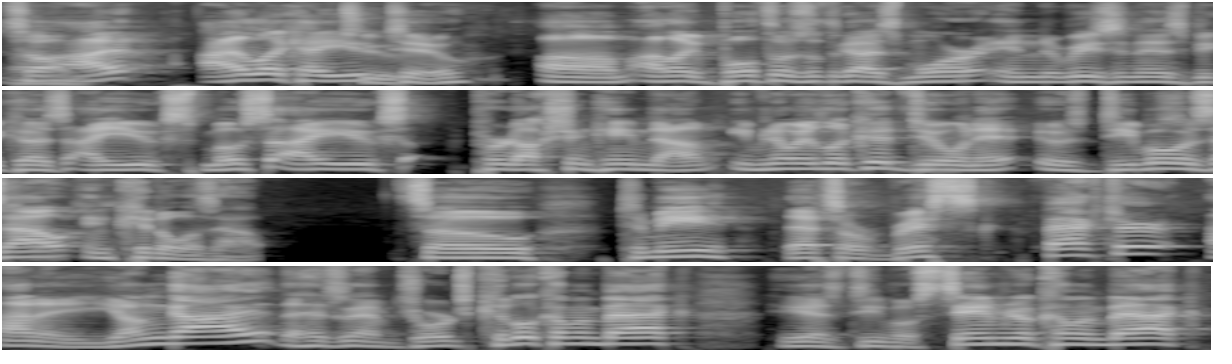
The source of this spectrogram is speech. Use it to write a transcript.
So I, I like Aiyuk too. Um, I like both those other guys more, and the reason is because Aiyuk's most of Aiyuk's production came down. Even though he looked good doing it, it was Deebo was out and Kittle was out. So to me, that's a risk factor on a young guy that has gonna have George Kittle coming back. He has Deebo Samuel coming back.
